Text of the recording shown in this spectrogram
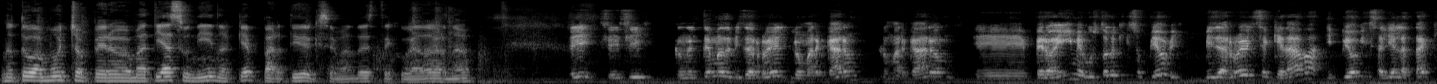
no tuvo mucho, pero Matías Zunino, qué partido que se mandó este jugador, ¿no? Sí, sí, sí. Con el tema de Villarroel lo marcaron, lo marcaron, eh, pero ahí me gustó lo que hizo Piovi. Villarroel se quedaba y Piovi salía al ataque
